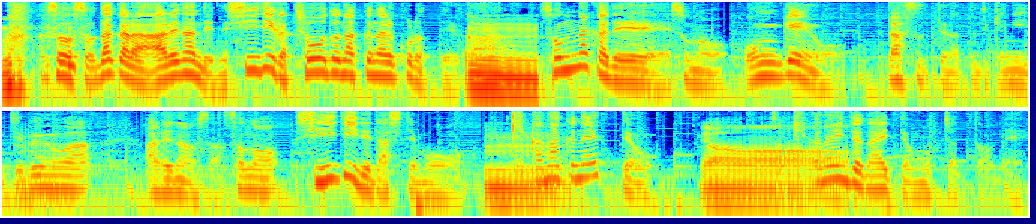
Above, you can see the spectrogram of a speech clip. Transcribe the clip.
そうそうだからあれなんだよね。CD がちょうどなくなる頃っていうか、うん。その中でその音源を出すってなった時に自分はあれなのさその CD で出してもうん。聞かなくねって、う聞かないんじゃないって思っちゃったのね。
